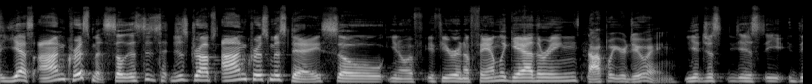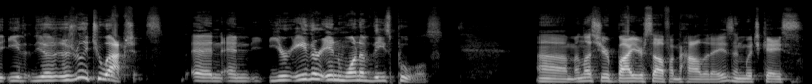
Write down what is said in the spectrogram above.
Yes, on Christmas. So this is, just drops on Christmas Day. So you know, if, if you're in a family gathering, Stop what you're doing. you just just the, either, there's really two options, and and you're either in one of these pools, um, unless you're by yourself on the holidays, in which case,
